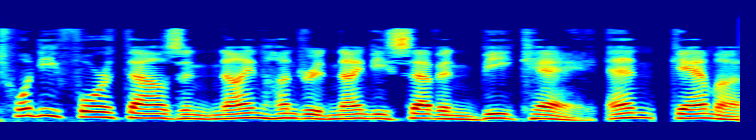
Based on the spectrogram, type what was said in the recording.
24997 BK N gamma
